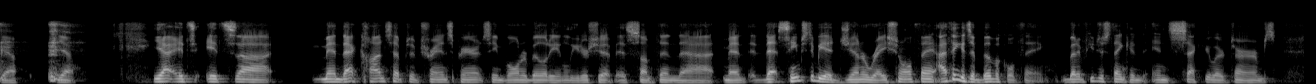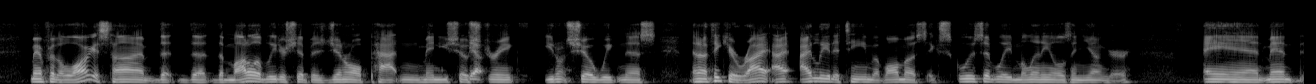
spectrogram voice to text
Yeah. Yeah. Yeah, it's it's uh man that concept of transparency and vulnerability and leadership is something that man that seems to be a generational thing. I think it's a biblical thing, but if you just think in, in secular terms, man, for the longest time, the the the model of leadership is General Patton. Man, you show yep. strength, you don't show weakness. And I think you're right. I, I lead a team of almost exclusively millennials and younger and man,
